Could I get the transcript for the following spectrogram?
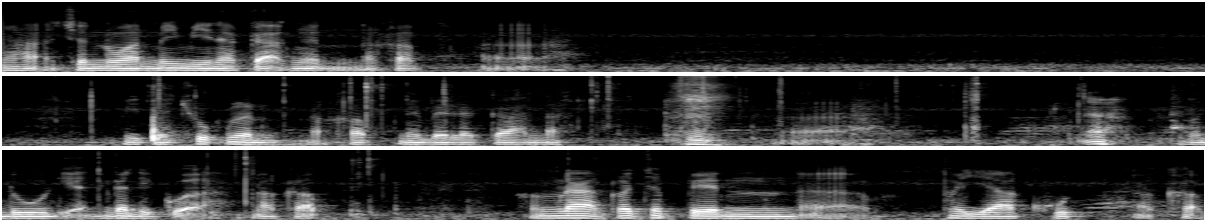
มหาชนวนไม่มีหน้ากากเงินนะครับมีแต่ชุบเงินนะครับในบรรยากาศนะมาดูเหรียญกันดีกว่านะครับ ข้างล่างก็จะเป็นพญาคุดนะครับ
